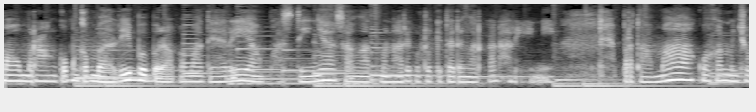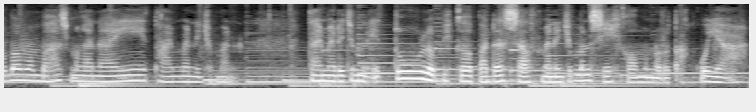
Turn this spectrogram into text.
mau merangkum kembali beberapa materi yang pastinya sangat menarik untuk kita dengarkan hari ini. Pertama, aku akan mencoba membahas mengenai time management time management itu lebih kepada self management sih kalau menurut aku ya.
